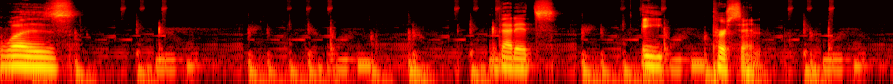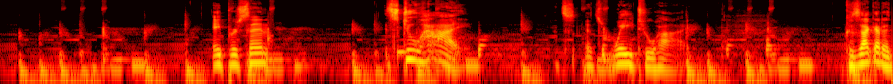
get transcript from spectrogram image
was that it's 8%. 8% it's too high. It's it's way too high. Cuz I got to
